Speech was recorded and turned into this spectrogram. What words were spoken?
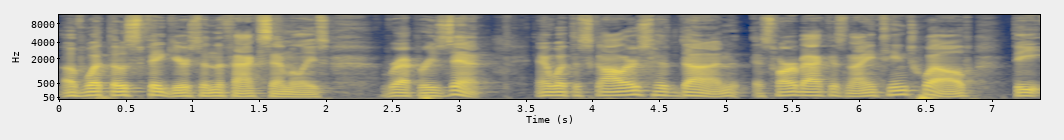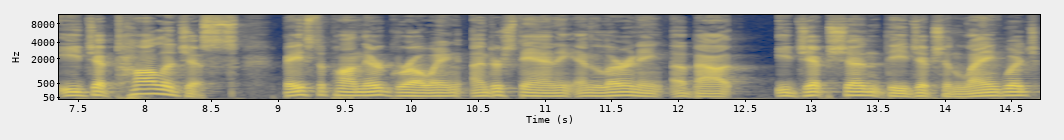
of what those figures in the facsimiles represent. And what the scholars have done as far back as 1912, the Egyptologists, based upon their growing understanding and learning about Egyptian, the Egyptian language,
